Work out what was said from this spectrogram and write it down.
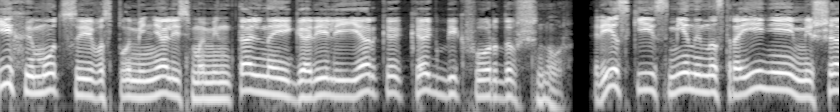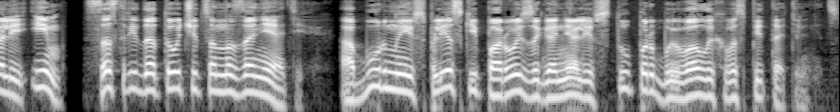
Их эмоции воспламенялись моментально и горели ярко, как Бигфордов шнур. Резкие смены настроения мешали им сосредоточиться на занятиях, а бурные всплески порой загоняли в ступор бывалых воспитательниц.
